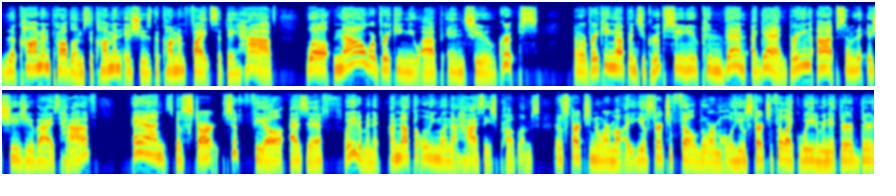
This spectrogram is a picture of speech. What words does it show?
the common problems, the common issues, the common fights that they have, well, now we're breaking you up into groups. And we're breaking up into groups so you can then again bring up some of the issues you guys have and you'll start to feel as if, wait a minute, I'm not the only one that has these problems. It'll start to normalize. You'll start to feel normal. You'll start to feel like, wait a minute, there, there,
